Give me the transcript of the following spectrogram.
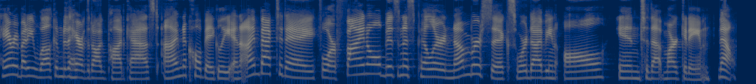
Hey, everybody, welcome to the Hair of the Dog podcast. I'm Nicole Begley, and I'm back today for final business pillar number six. We're diving all into that marketing. Now,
